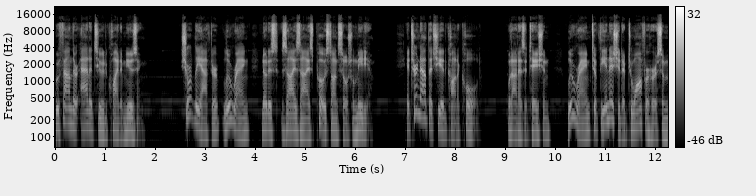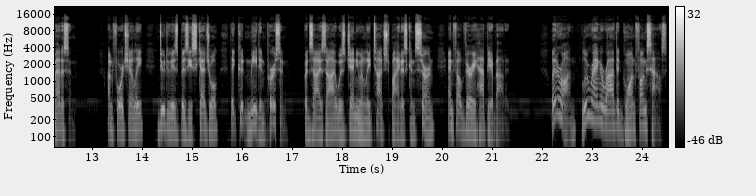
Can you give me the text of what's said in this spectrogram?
who found their attitude quite amusing. Shortly after, Lu Rang noticed Zai Zai's post on social media. It turned out that she had caught a cold. Without hesitation, Lu Rang took the initiative to offer her some medicine. Unfortunately, due to his busy schedule, they couldn't meet in person, but Zai Zai was genuinely touched by his concern and felt very happy about it. Later on, Lu Rang arrived at Guan Feng's house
